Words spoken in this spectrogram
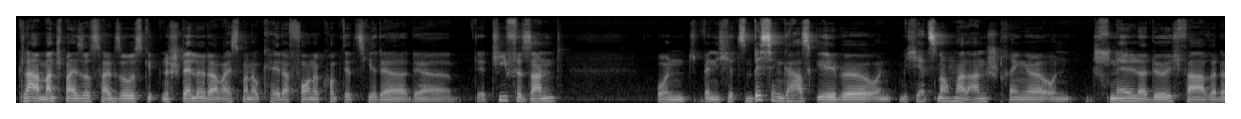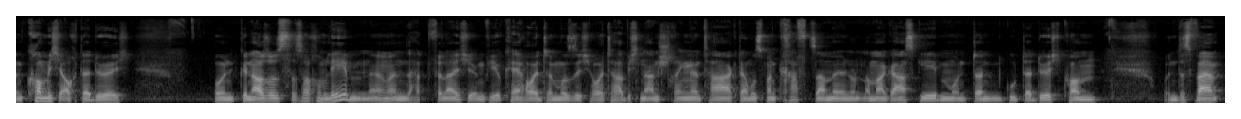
klar, manchmal ist es halt so, es gibt eine Stelle, da weiß man, okay, da vorne kommt jetzt hier der, der, der tiefe Sand. Und wenn ich jetzt ein bisschen Gas gebe und mich jetzt nochmal anstrenge und schnell da durchfahre, dann komme ich auch da durch. Und genauso ist das auch im Leben. Ne? Man hat vielleicht irgendwie, okay, heute muss ich, heute habe ich einen anstrengenden Tag, da muss man Kraft sammeln und nochmal Gas geben und dann gut da durchkommen. Und das war,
